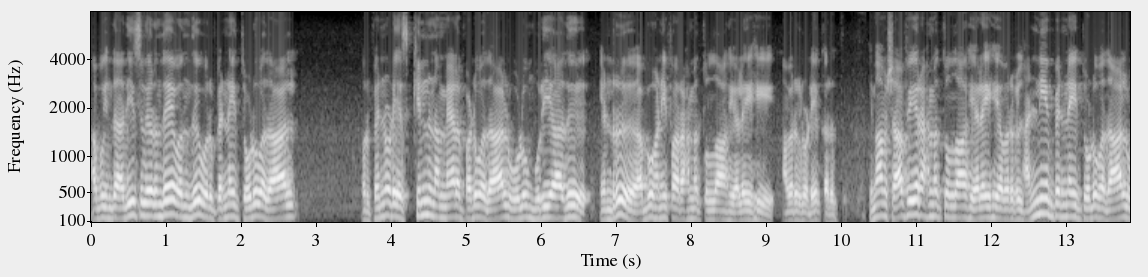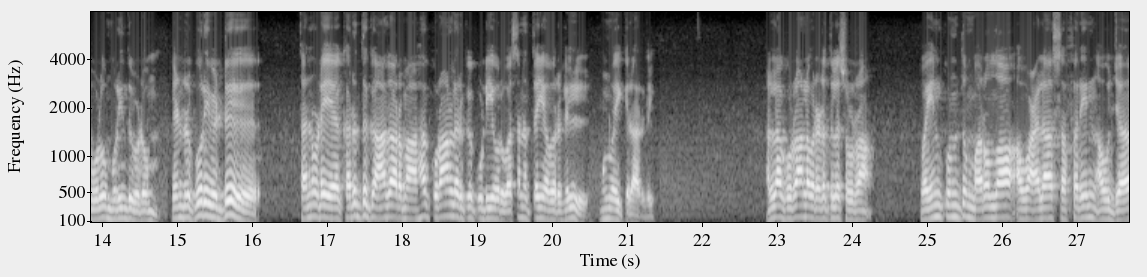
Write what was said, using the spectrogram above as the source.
அப்போ இந்த ஹதீஸிலிருந்தே வந்து ஒரு பெண்ணை தொடுவதால் ஒரு பெண்ணுடைய ஸ்கின் நம்ம மேலே படுவதால் ஒழு முறியாது என்று அபு ஹனீஃபா ரஹமத்துல்லாஹி அலேஹி அவர்களுடைய கருத்து. இமாம் ஷாஃபி ரஹமத்துல்லாஹ் அலைஹி அவர்கள் அந்நிய பெண்ணை தொடுவதால் ஒழு முறிந்துவிடும் என்று கூறிவிட்டு தன்னுடைய கருத்துக்கு ஆதாரமாக குரானில் இருக்கக்கூடிய ஒரு வசனத்தை அவர்கள் முன்வைக்கிறார்கள். அல்லாஹ் குரானில் ஒரு இடத்துல சொல்கிறான் வைன் குந்தும் மருளா அவ் அலா சஃபரின் அவ் ஜா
